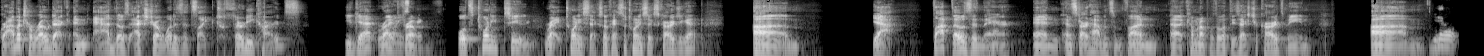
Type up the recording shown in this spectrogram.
grab a tarot deck and add those extra what is it it's like 30 cards you get right 26. from well it's 22 right 26 okay so 26 cards you get um yeah slap those in there and and start having some fun uh, coming up with what these extra cards mean. Um, you know,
